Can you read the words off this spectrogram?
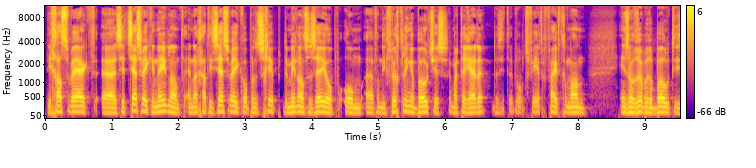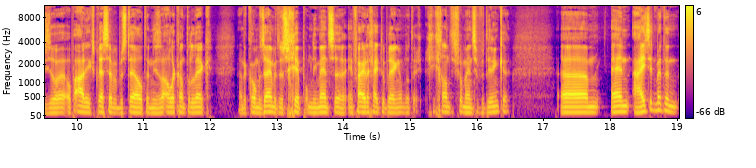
Die gast werkt, eh, zit zes weken in Nederland... en dan gaat hij zes weken op een schip de Middellandse Zee op... om eh, van die vluchtelingenbootjes maar, te redden. Daar zitten bijvoorbeeld 40, 50 man in zo'n rubberen boot... die ze op AliExpress hebben besteld en die zijn aan alle kanten lek. En dan komen zij met een schip om die mensen in veiligheid te brengen... omdat er gigantisch veel mensen verdrinken. Ehm, en hij zit met een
